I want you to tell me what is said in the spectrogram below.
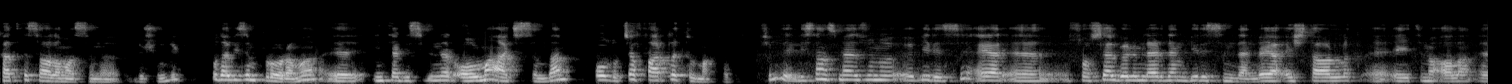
katkı sağlamasını düşündük. Bu da bizim programı interdisipliner olma açısından oldukça farklı kılmaktadır. Şimdi lisans mezunu e, birisi eğer e, sosyal bölümlerden birisinden veya eşit ağırlık e, eğitimi alan e,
